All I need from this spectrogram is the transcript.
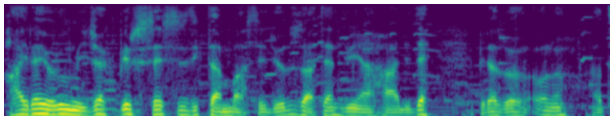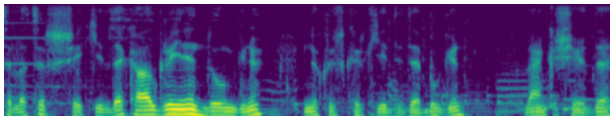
hayra yorulmayacak bir sessizlikten bahsediyordu. Zaten dünya hali de biraz onu hatırlatır şekilde. Carl Green'in doğum günü 1947'de bugün Lancashire'de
